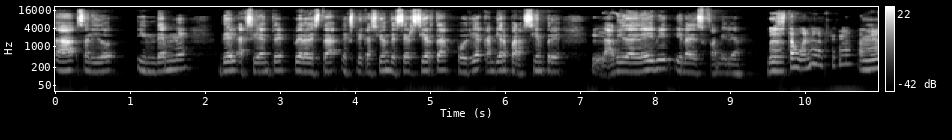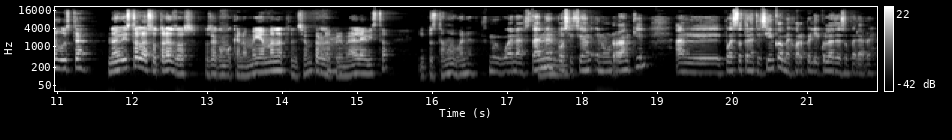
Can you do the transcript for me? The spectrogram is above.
ha salido indemne del accidente, pero esta explicación de ser cierta podría cambiar para siempre la vida de David y la de su familia. Pues está buena la película. A mí me gusta. No he visto las otras dos. O sea, como que no me llaman la atención, pero la primera la he visto. Y pues está muy buena. Es muy buena. Está en Muy buena. posición en un ranking al puesto 35 de mejor películas de superhéroe.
